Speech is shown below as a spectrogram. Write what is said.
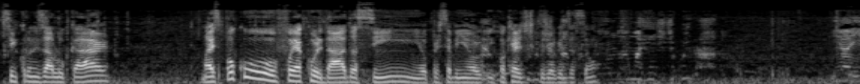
sincronizar lugar. Mas pouco foi acordado assim, eu percebi em, em qualquer tipo de organização. É uma rede de cuidado. E aí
